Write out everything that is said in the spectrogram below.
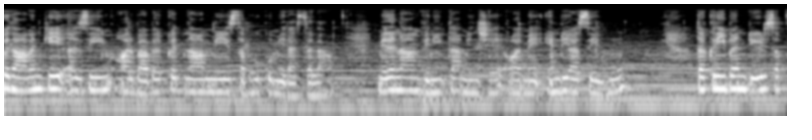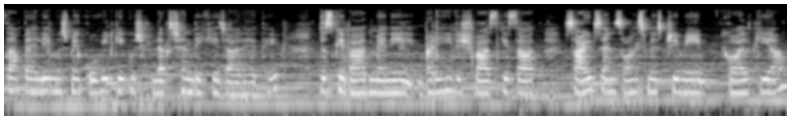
खुदावन के अजीम और बाबरकत नाम में सबों को मेरा सलाम। मेरा नाम विनीता मिंज है और मैं इंडिया से हूँ। तकरीबन डेढ़ सप्ताह पहले मुझमें कोविड के कुछ लक्षण देखे जा रहे थे, जिसके बाद मैंने बड़े ही विश्वास के साथ साइट्स एंड सॉन्स मिनिस्ट्री में कॉल किया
